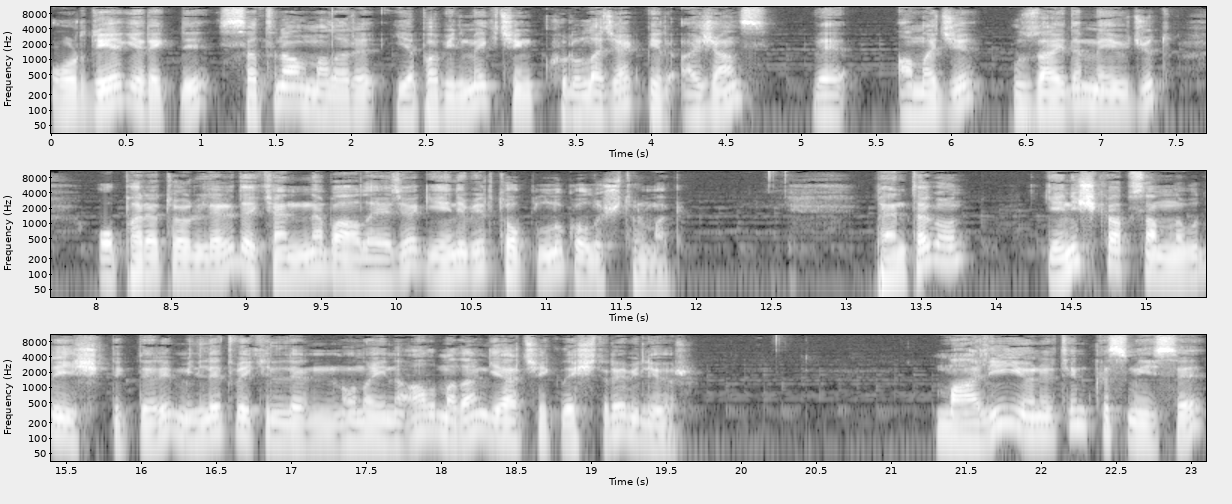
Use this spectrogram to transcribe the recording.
orduya gerekli satın almaları yapabilmek için kurulacak bir ajans ve amacı uzayda mevcut operatörleri de kendine bağlayacak yeni bir topluluk oluşturmak. Pentagon, geniş kapsamlı bu değişiklikleri milletvekillerinin onayını almadan gerçekleştirebiliyor. Mali yönetim kısmı ise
